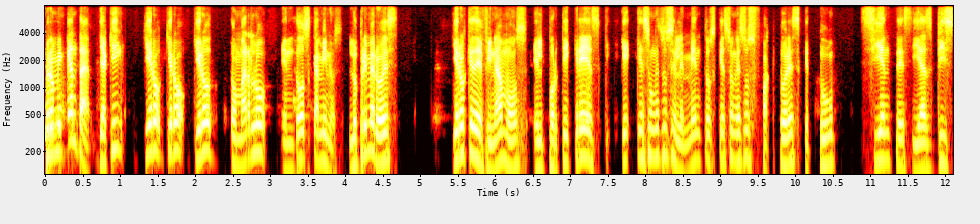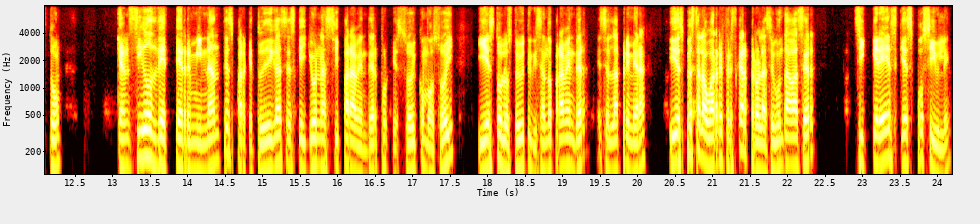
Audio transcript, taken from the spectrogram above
Pero me encanta, y aquí quiero, quiero, quiero tomarlo en dos caminos. Lo primero es, quiero que definamos el por qué crees, qué, qué son esos elementos, qué son esos factores que tú sientes y has visto que han sido determinantes para que tú digas, es que yo nací para vender porque soy como soy y esto lo estoy utilizando para vender. Esa es la primera. Y después te la voy a refrescar, pero la segunda va a ser si crees que es posible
